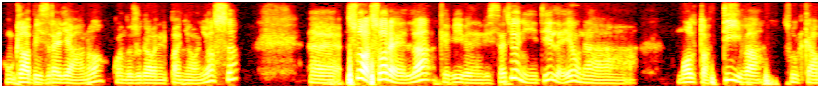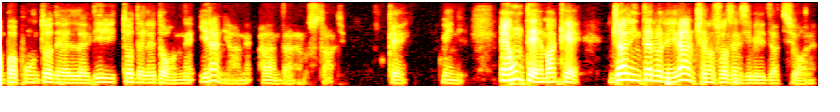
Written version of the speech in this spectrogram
un club israeliano quando giocava nel Pagnonios, uh, sua sorella, che vive negli Stati Uniti, lei è una molto attiva sul campo appunto del diritto delle donne iraniane ad andare allo stadio. Ok? Quindi è un tema che già all'interno dell'Iran c'è una sua sensibilizzazione.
